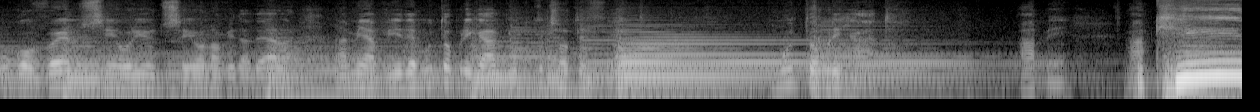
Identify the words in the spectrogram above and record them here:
o governo, o senhorio do Senhor na vida dela, na minha vida. Muito obrigado por tudo que o Senhor tem feito. Muito obrigado. Amém. Amém. Que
